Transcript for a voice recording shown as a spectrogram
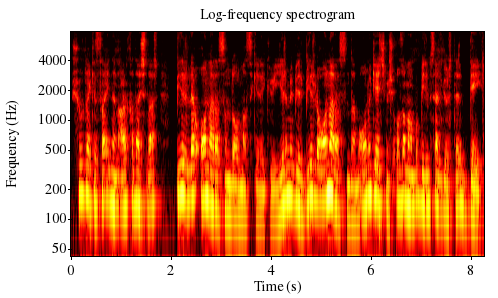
Şuradaki sayının arkadaşlar 1 ile 10 arasında olması gerekiyor. 21 1 ile 10 arasında mı? Onu geçmiş. O zaman bu bilimsel gösterim değil.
